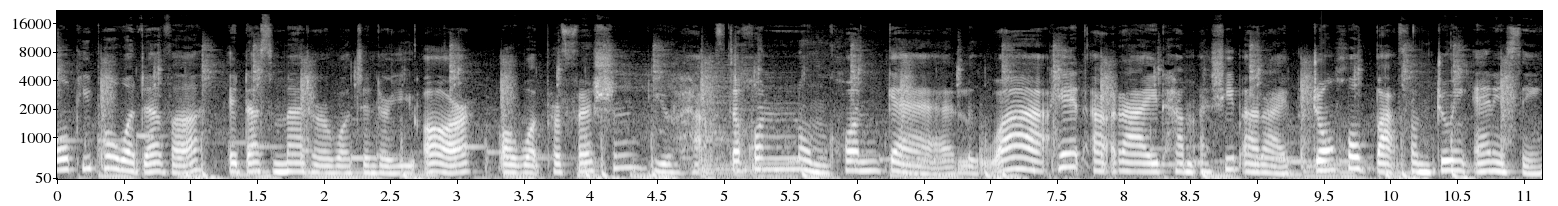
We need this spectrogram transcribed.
old people whatever it doesn't matter what gender you are or what profession you have จะคนหนุ่มคนแก่หรือว่าเพศอะไรทำอาชีพอะไร don't hold back from doing anything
